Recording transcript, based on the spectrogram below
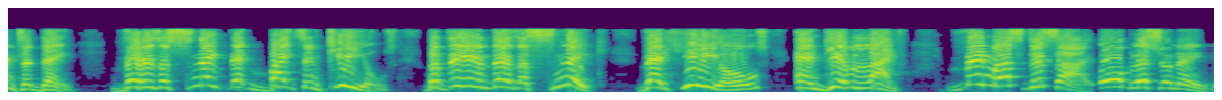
in today. There is a snake that bites and kills, but then there's a snake that heals and give life. They must decide. Oh, bless your name.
